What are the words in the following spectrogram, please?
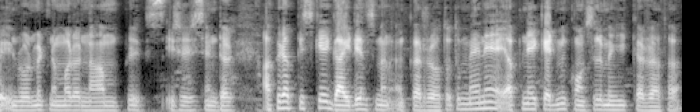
इनरोलमेंट नंबर और नाम फिर स्टडी सेंटर और फिर आप किसके गाइडेंस में कर रहे हो? तो, तो मैंने अपने एकेडमिक काउंसिल में ही कर रहा था।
